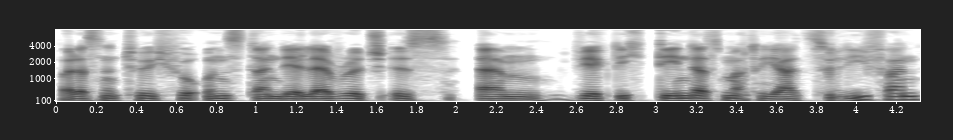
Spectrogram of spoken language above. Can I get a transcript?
weil das natürlich für uns dann der Leverage ist, ähm, wirklich denen das Material zu liefern.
